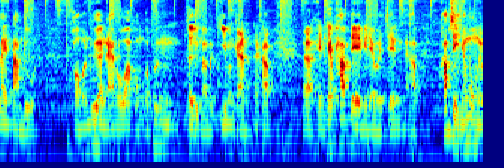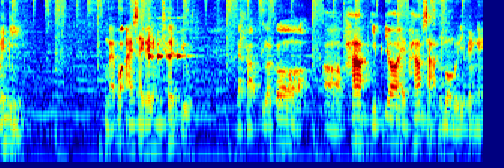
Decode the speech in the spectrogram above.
ไล่ตามดูของเพื่อนๆนะเพราะว่าผมก็เพิ่งตื่นมาเมื่อกี้เหมือนกันนะครับเเห็นแค่ภาพเดย์มีเดวเจนนะครับภาพ4ชั่วโมงยังไม่มีถูกไหมเพราะไอซ์ไซก็ยังเชิดอยู่ นะครับแล้วก็ภาพยิบย่อยภาพ3ชั่วโมงดูดิเป็นไง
